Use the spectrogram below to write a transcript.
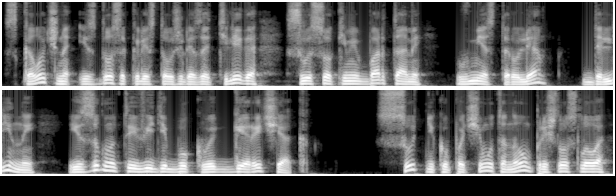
Сколочена из досок и листов железа телега с высокими бортами, вместо руля длинный, изогнутый в виде буквы «Г» рычаг. Сутнику почему-то на ум пришло слово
